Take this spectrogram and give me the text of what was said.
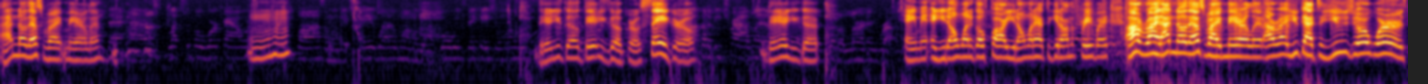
I know that's right, Marilyn. Mm-hmm. There you go. There you go, girl. Say, girl. There you go. Amen. And you don't want to go far. You don't want to have to get on the freeway. All right. I know that's right, Marilyn. All right. You got to use your words.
